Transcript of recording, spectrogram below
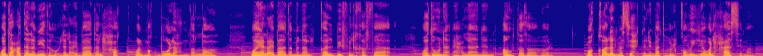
ودعا تلاميذه إلى العبادة الحق والمقبوله عند الله وهي العبادة من القلب في الخفاء ودون إعلان أو تظاهر. وقال المسيح كلمته القوية والحاسمة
